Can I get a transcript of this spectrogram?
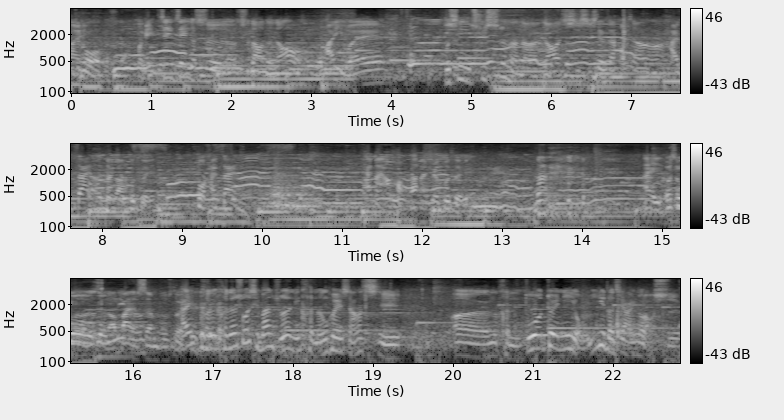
哎这个我不知道。哎，这这个是知道的，然后我还以为不幸去世了呢，然后其实现在好像还在呢，对吧？不对，不还在呢，还蛮好的。半身不遂。哎，哎，为什么我我扯到我们半身不遂？哎，可可能说起班主任，你可能会想起，呃，很多对你有益的这样一个老师，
